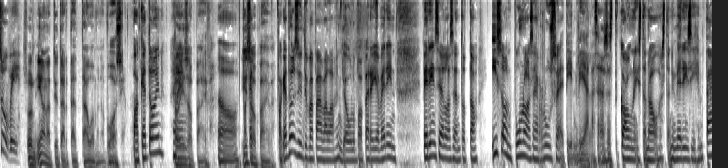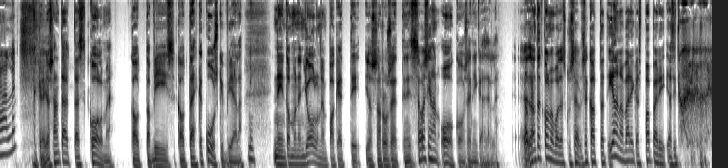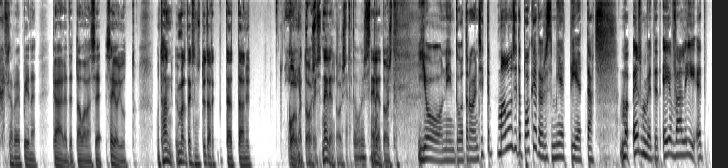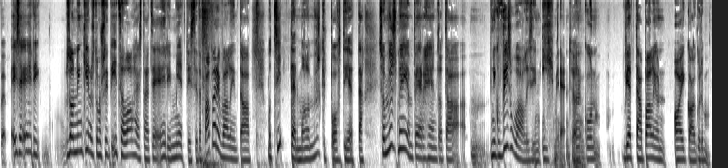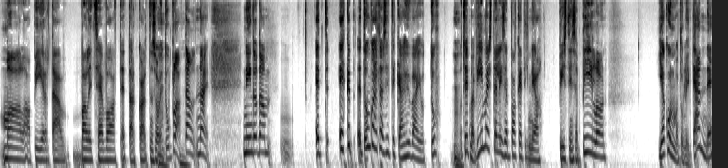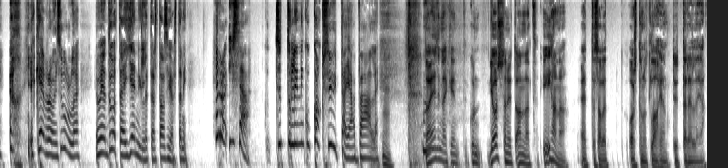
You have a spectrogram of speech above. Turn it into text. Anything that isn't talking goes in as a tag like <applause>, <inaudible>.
Suvi. Sun ihana tytär täyttää huomenna vuosia. Paketoin. Se on iso päivä. Joo, Iso päivä. Paketoin syntymäpäivälahjan joulupaperi ja vedin, vedin sellaisen tota, ison punaisen rusetin vielä sellaisesta kauniista nauhasta, niin vedin siihen päälle. Okay, jos hän täyttäisi kolme kautta viisi, kautta ehkä kuuskin vielä, niin, niin tuommoinen joulunen paketti, jossa on rusetti, niin se olisi ihan ok sen ikäiselle. Okay. Sanotaan, että kolme kun se, se katsoo, että ihana värikästä paperi ja sitten <laughs> se repii ne kädet, että tavallaan se, se ei ole juttu. Mutta hän ymmärtääkseni tytär täyttää nyt 13, 14. 14. 14. Joo, niin tuota noin. Sitten mä aloin sitä paketoidessa miettiä, että mä ensin mä mietin, että ei ole väliä, että ei se ehdi, se on niin kiinnostunut siitä itse lahjasta, että se ei ehdi miettiä sitä paperivalintaa. Mutta sitten mä aloin myöskin pohtia, että se on myös meidän perheen tota, niin kuin visuaalisin ihminen. Se on niin kuin, viettää paljon aikaa, kun se maalaa, piirtää, valitsee vaatteet tarkkaan, että ne sointuu, mm. bla, täl, näin. Niin tota, et ehkä, et onkohan tämä sittenkään hyvä juttu. Mm. Mutta sitten mä viimeistelin sen paketin ja pistin sen piiloon. Ja kun mä tulin tänne <laughs> ja kerroin sulle ja meidän tuottajan Jennille tästä asiasta, niin herra isä, se tuli niin kuin kaksi syyttäjää päälle. Mm. No mm. ensinnäkin, kun jos sä nyt annat, ihana, että sä olet ostanut lahjan tyttärelle ja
